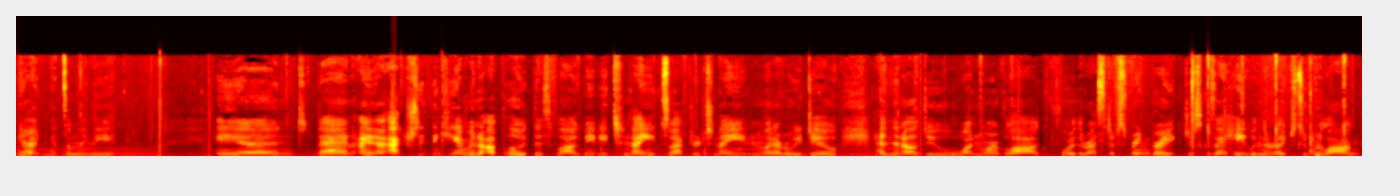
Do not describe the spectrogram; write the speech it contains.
Yeah, I can get something to eat. And then I'm actually thinking I'm going to upload this vlog maybe tonight, so after tonight and whatever we do. And then I'll do one more vlog for the rest of spring break, just because I hate when they're like super long.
